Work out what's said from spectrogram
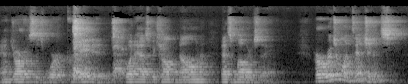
Ann Jarvis's work created what has become known as Mother's Day. Her original intentions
